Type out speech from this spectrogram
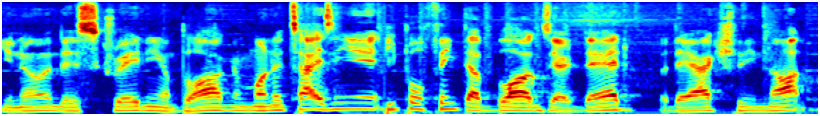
You know, this creating a blog and monetizing it. People think that blogs are dead, but they're actually not.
